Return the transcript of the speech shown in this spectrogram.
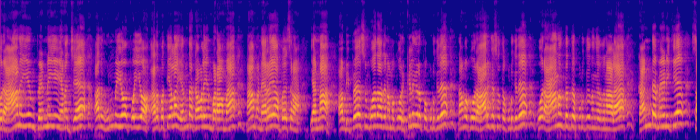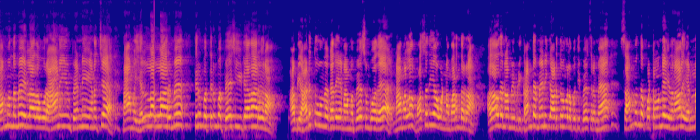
ஒரு ஆணையும் பெண்ணையும் இணைச்சு அது உண்மையோ பொய்யோ அதை பற்றியெல்லாம் எந்த கவலையும் படாமல் நாம் நிறையா பேசுகிறோம் ஏன்னா அப்படி பேசும்போது அது நமக்கு ஒரு கிளுகிழப்பை கொடுக்குது நமக்கு ஒரு ஆர்கசத்தை கொடுக்குது ஒரு ஆனந்தத்தை கொடுக்குதுங்கிறதுனால கண்ட மேனிக்கு சம்மந்தமே இல்லாத ஒரு ஆணையும் பெண்ணையும் இணைச்சு நாம் எல்லாருமே திரும்ப திரும்ப பேசிக்கிட்டே தான் இருக்கிறோம். அப்படி அடுத்தவங்க கதையை நாம பேசும்போதே நாமெல்லாம் வசதியா ஒன்றை மறந்துடுறான். அதாவது நம்ம இப்படி கண்ட மேனிக்கு அடுத்தவங்களை பற்றி பேசுகிறோமே சம்மந்தப்பட்டவங்க இதனால் என்ன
